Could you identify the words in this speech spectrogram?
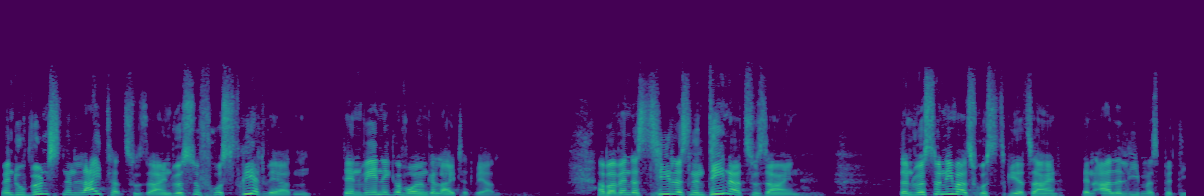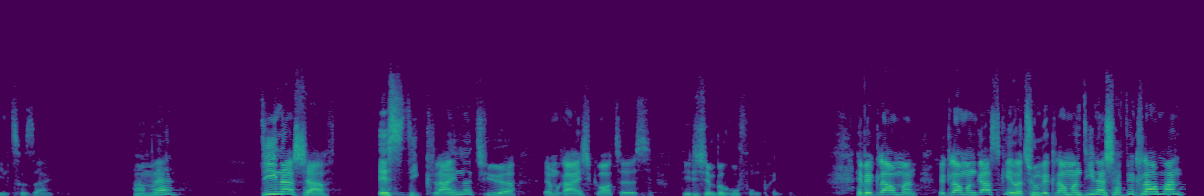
wenn du wünschst, ein Leiter zu sein, wirst du frustriert werden, denn wenige wollen geleitet werden. Aber wenn das Ziel ist, ein Diener zu sein, dann wirst du niemals frustriert sein, denn alle lieben es, bedient zu sein. Amen. Dienerschaft ist die kleine Tür im Reich Gottes, die dich in Berufung bringt. Hey, wir glauben an, wir glauben an Gastgebertum, wir glauben an Dienerschaft, wir glauben an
